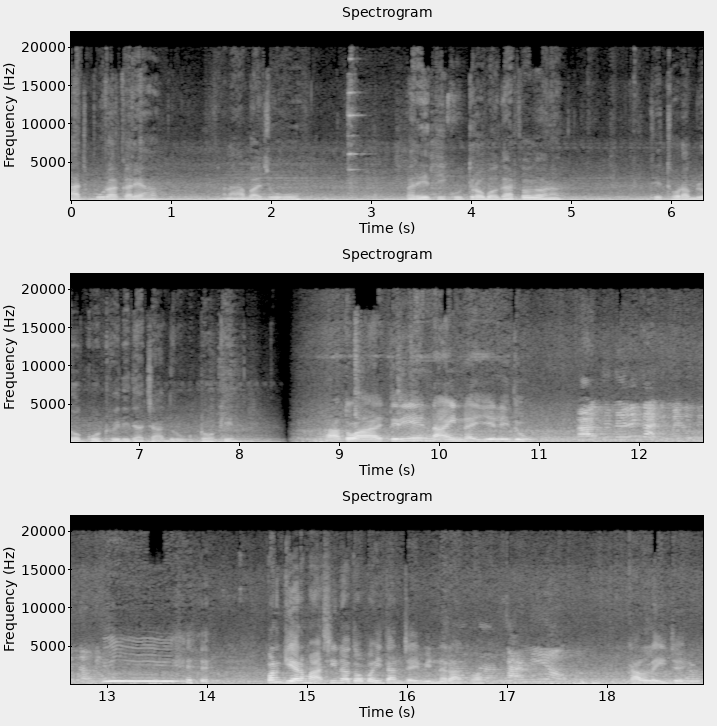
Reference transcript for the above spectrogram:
હાથ પૂરા કર્યા હા. અને આ બાજુ રેતી કૂતરો બગાડતો હતો ને તે થોડા બ્લોક ગોઠવી દીધા ચાદરું ઢોકીને. હા તો આ તેરી નાઈ નહીએ લીધું. પણ ઘેર માસી નતો પછી તાન જયવીનને રાખવા. કાલ લઈ જયું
